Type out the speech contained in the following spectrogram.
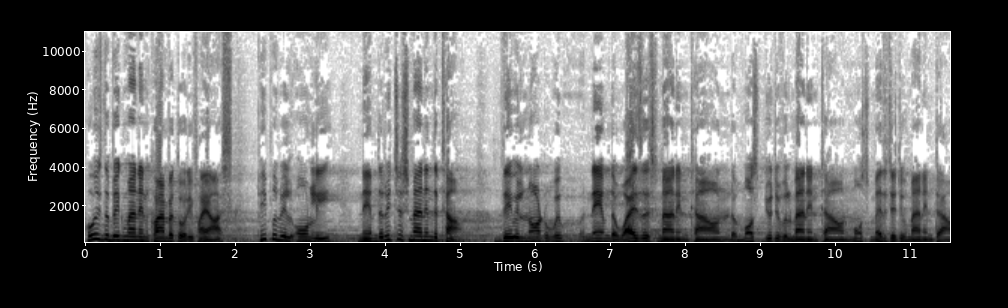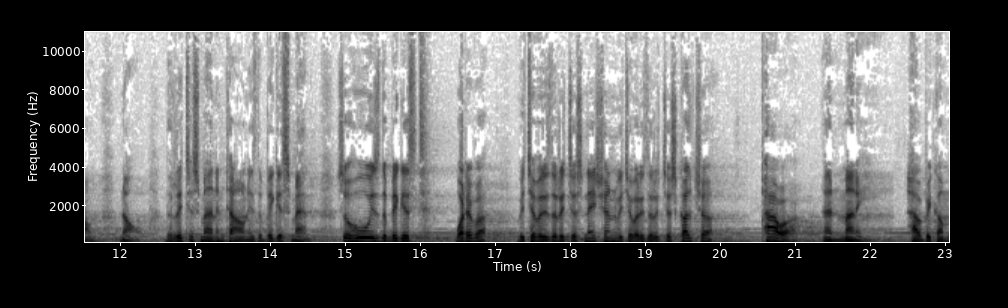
Who is the big man in Coimbatore, if I ask? People will only name the richest man in the town. They will not name the wisest man in town, the most beautiful man in town, most meditative man in town. No, the richest man in town is the biggest man. So who is the biggest whatever? Whichever is the richest nation, whichever is the richest culture, power and money have become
